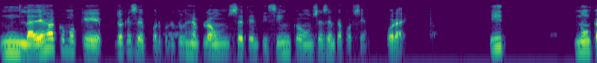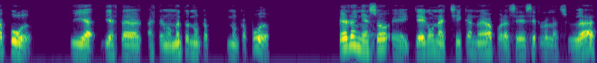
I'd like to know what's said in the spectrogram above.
mm, la deja como que, yo qué sé, por ponerte un ejemplo, a un 75 o un 60%, por ahí. Y nunca pudo. Y, hasta, hasta el momento nunca, nunca pudo. Pero en eso eh, llega una chica nueva, por así decirlo, a la ciudad.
